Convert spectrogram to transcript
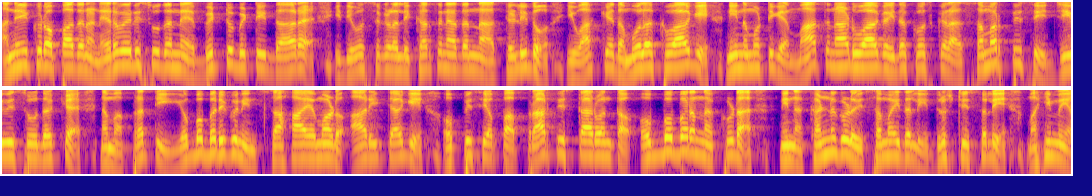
ಅನೇಕರಪ್ಪ ಅದನ್ನು ನೆರವೇರಿಸುವುದನ್ನೇ ಬಿಟ್ಟು ಬಿಟ್ಟಿದ್ದಾರೆ. ಈ ದಿವಸಗಳಲ್ಲಿ ಕರ್ತನೆ ಅದನ್ನು ತಿಳಿದು, ಈ ವಾಕ್ಯದ ಮೂಲಕವಾಗಿ ನಿನ್ನ ಮೊಟ್ಟಿಗೆ ಮಾತನಾಡುವಾಗ ಇದಕ್ಕೋಸ್ಕರ ಸಮರ್ಪ ಸಮರ್ಪಿಸಿ ಜೀವಿಸುವುದಕ್ಕೆ ನಮ್ಮ ಪ್ರತಿಯೊಬ್ಬೊಬ್ಬರಿಗೂ ನೀನು ಸಹಾಯ ಮಾಡು. ಆ ರೀತಿಯಾಗಿ ಒಪ್ಪಿಸಿ ಅಪ್ಪ, ಪ್ರಾರ್ಥಿಸ್ತಾ ಇರುವಂತ ಒಬ್ಬೊಬ್ಬರನ್ನ ಕೂಡ ನಿನ್ನ ಕಣ್ಣುಗಳು ಈ ಸಮಯದಲ್ಲಿ ದೃಷ್ಟಿಸಲಿ, ಮಹಿಮೆಯ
